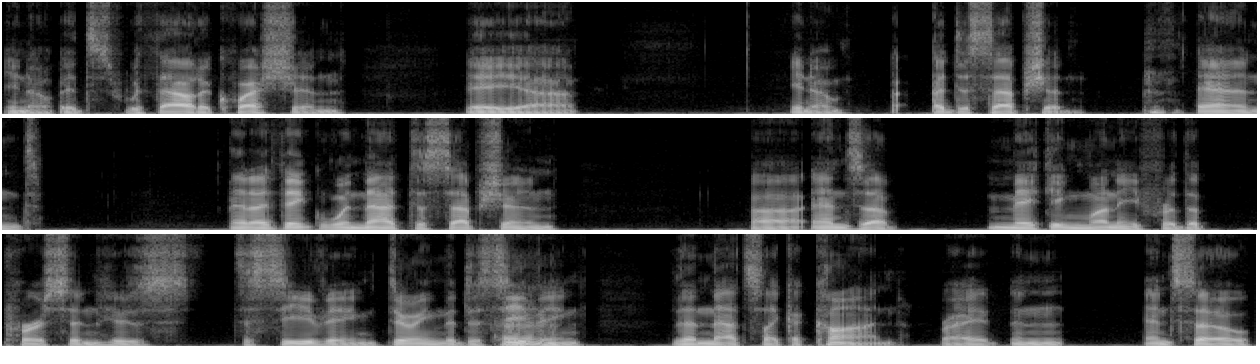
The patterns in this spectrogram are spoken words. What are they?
you know it's without a question a uh, you know a deception, and and I think when that deception uh, ends up making money for the person who's deceiving, doing the uh-huh. deceiving, uh-huh. then that's like a con, right? And and so,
